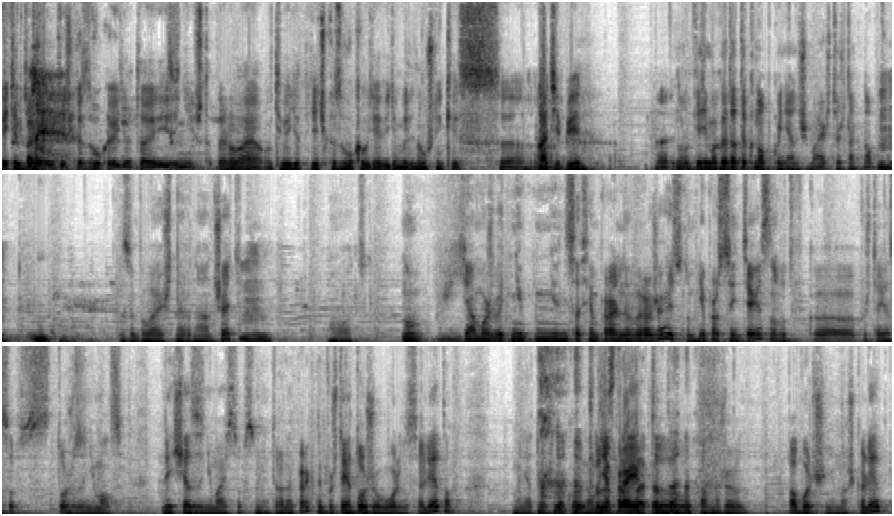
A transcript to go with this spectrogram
Петя, у тебя утечка звука идет, э, извини, что прерываю. У тебя идет утечка звука, у тебя, видимо, или наушники с... Э, а теперь? Ну, видимо, когда ты кнопку не отжимаешь, ты же на кнопке mm-hmm. забываешь, наверное, отжать. Mm-hmm. Вот. Ну, я, может быть, не, не совсем правильно выражаюсь, но мне просто интересно, вот, в, потому что я, собственно, тоже занимался, да и сейчас занимаюсь, собственно, интернет-проектом, потому что я тоже уволился летом, у меня тоже такое. У меня проект там уже побольше немножко лет.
